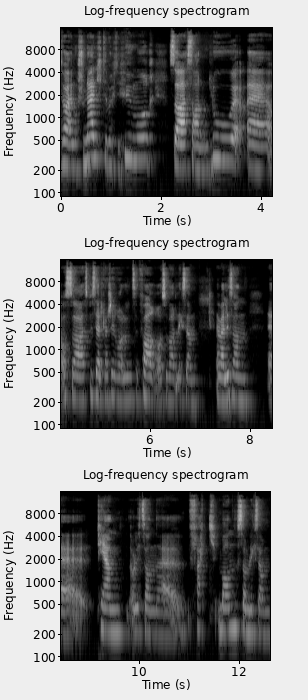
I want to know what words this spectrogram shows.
Det var emosjonelt, de brukte humor, så salen lo, eh, og så spesielt kanskje i rollen som far, og så var det liksom en veldig sånn eh, pen og litt sånn eh, frekk mann som liksom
